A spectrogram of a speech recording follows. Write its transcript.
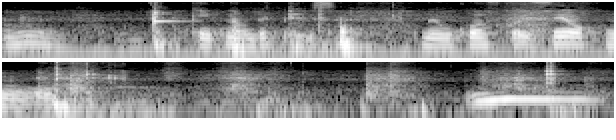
Hum, quente não, depois. Comer um coscoizinho com ovo. Hum.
